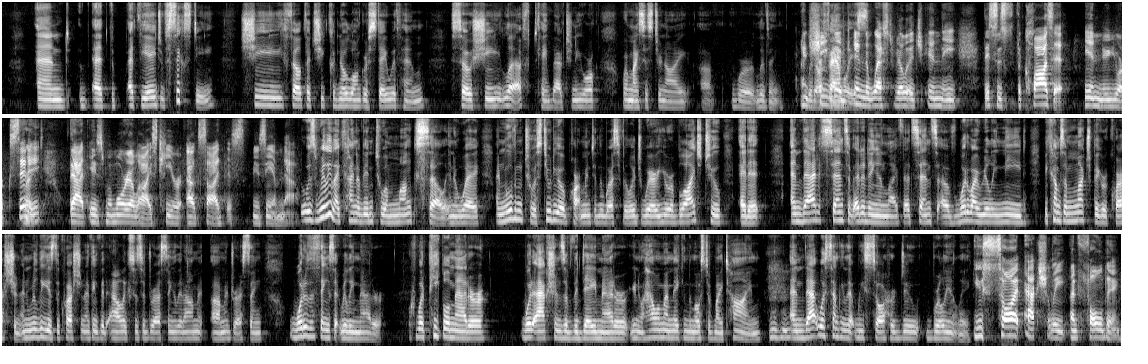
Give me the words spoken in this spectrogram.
And at the, at the age of 60, she felt that she could no longer stay with him. So she left, came back to New York, where my sister and I uh, were living And with she our lived in the West Village in the, this is the closet in New York City Right. that is memorialized here outside this museum now. it was really like kind of into a monk's cell in a way, and moving into a studio apartment in the West Village where you're obliged to edit. And that sense of editing in life, that sense of what do I really need, becomes a much bigger question, and really is the question I think that Alex is addressing, that I'm, I'm addressing. What are the things that really matter? What people matter? What actions of the day matter? You know, how am I making the most of my time? Mm-hmm. And that was something that we saw her do brilliantly. You saw it actually unfolding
